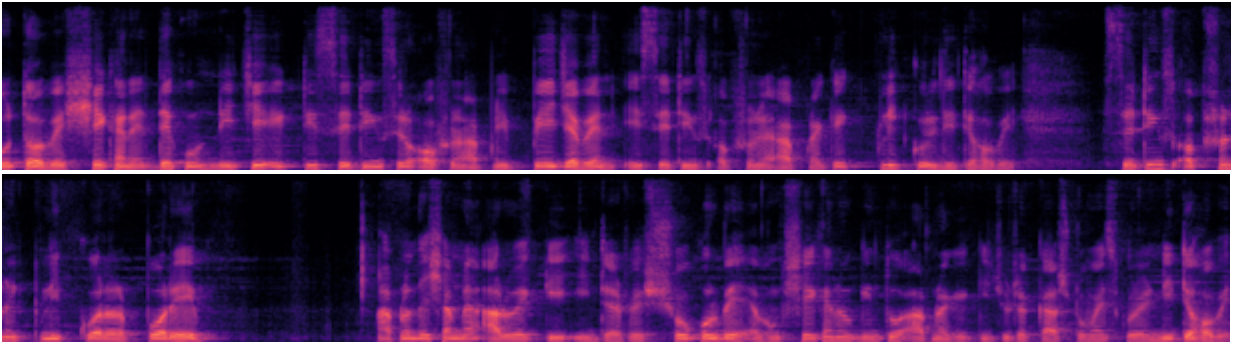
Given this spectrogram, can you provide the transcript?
করতে হবে, সেখানে দেখুন নিচে একটি সেটিংসের অপশন আপনি পেয়ে যাবেন। এই সেটিংস অপশনে আপনাকে ক্লিক করে দিতে হবে। সেটিংস অপশনে ক্লিক করার পরে আপনাদের সামনে আরও একটি ইন্টারফেস শো করবে এবং সেখানেও কিন্তু আপনাকে কিছুটা কাস্টমাইজ করে নিতে হবে।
